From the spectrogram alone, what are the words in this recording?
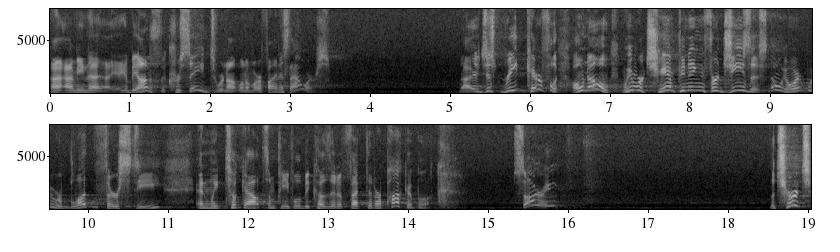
I, mean, uh, I'll be honest, the Crusades were not one of our finest hours. Uh, just read carefully. Oh no, we were championing for Jesus. No, we weren't. We were bloodthirsty and we took out some people because it affected our pocketbook. Sorry. The church,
